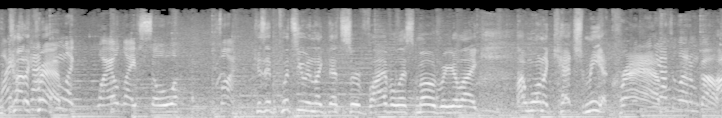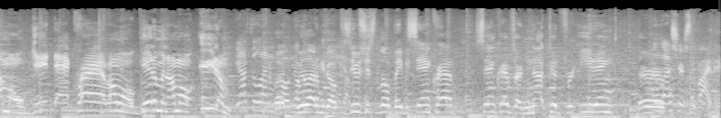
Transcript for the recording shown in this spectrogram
Why caught a is catching crab. like wildlife so fun? Because it puts you in like that survivalist mode where you're like, I want to catch me a crab. You have to let him go. I'm gonna get that crab. I'm gonna get him and I'm gonna eat him. you have to let him go. No, we let him go because he was just a little baby sand crab. Sand crabs are not good for eating. They're Unless you're surviving.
